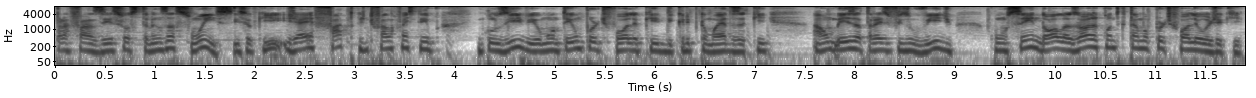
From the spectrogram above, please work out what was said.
para fazer suas transações. Isso aqui já é fato que a gente fala faz tempo. Inclusive, eu montei um portfólio aqui de criptomoedas aqui há um mês atrás. Eu fiz um vídeo com 100 dólares. Olha quanto que tá meu portfólio hoje aqui.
